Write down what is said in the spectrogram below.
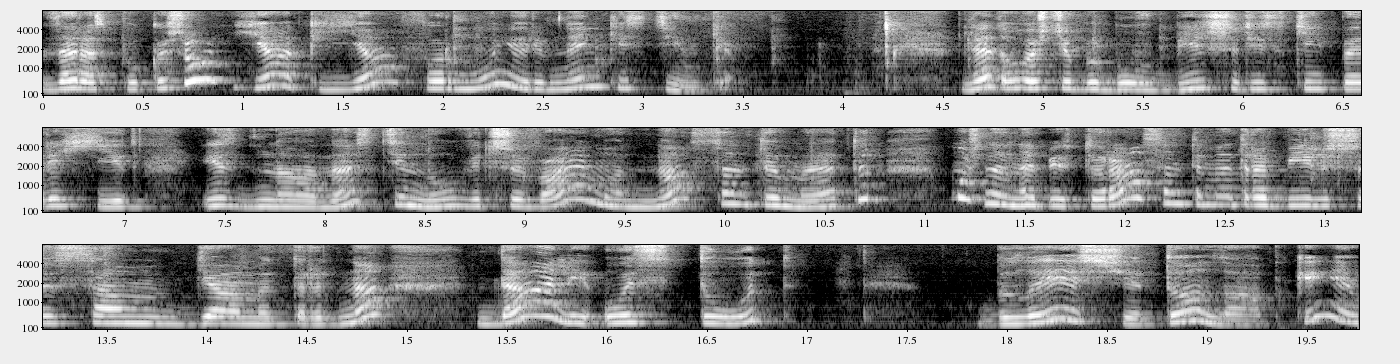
Зараз покажу, як я формую рівненькі стінки. Для того, щоб був більш різкий перехід із дна на стіну, відшиваємо на сантиметр, можна на півтора сантиметра більше сам діаметр дна. Далі, ось тут, ближче до лапки,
